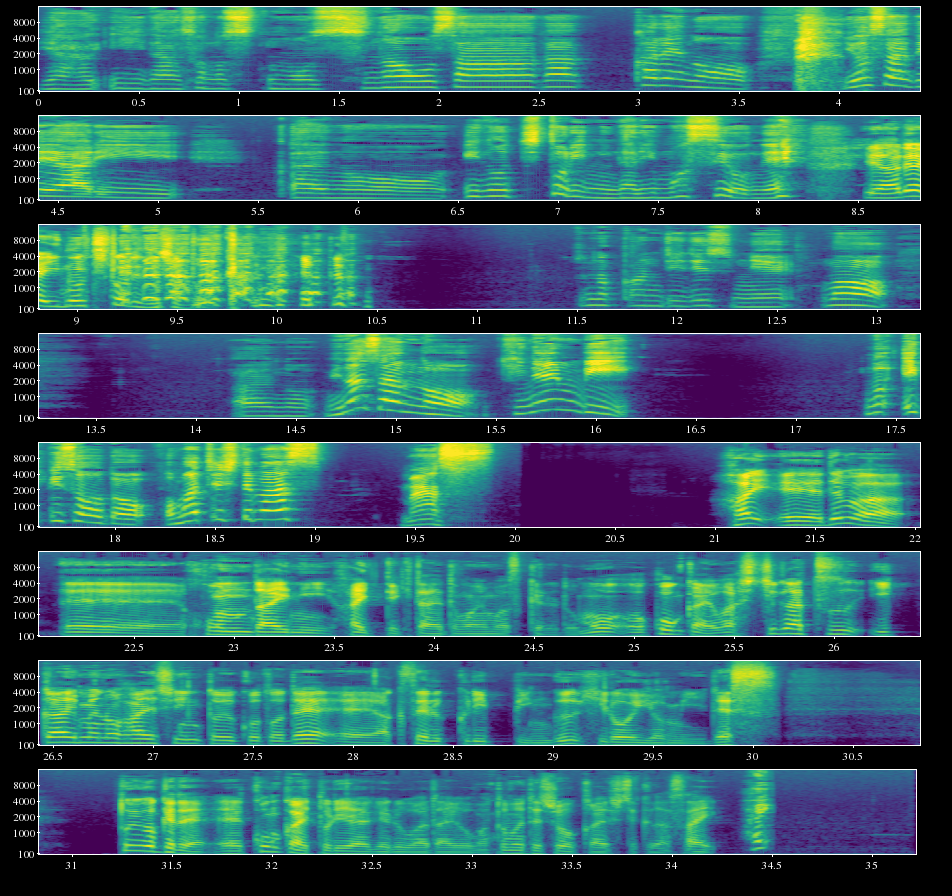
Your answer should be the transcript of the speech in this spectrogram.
いや、いいな、その、すもう、素直さが彼の 良さであり、あの、命取りになりますよね。いや、あれは命取りでしょ、どう考えても。そんな感じですね。まあ、あの、皆さんの記念日のエピソードお待ちしてます。ますはい、えー、では、えー、本題に入っていきたいと思いますけれども、今回は7月1回目の配信ということで、えー、アクセルクリッピング拾い読みです。というわけで、えー今回取り上げる話題をまとめて紹介してください。はい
